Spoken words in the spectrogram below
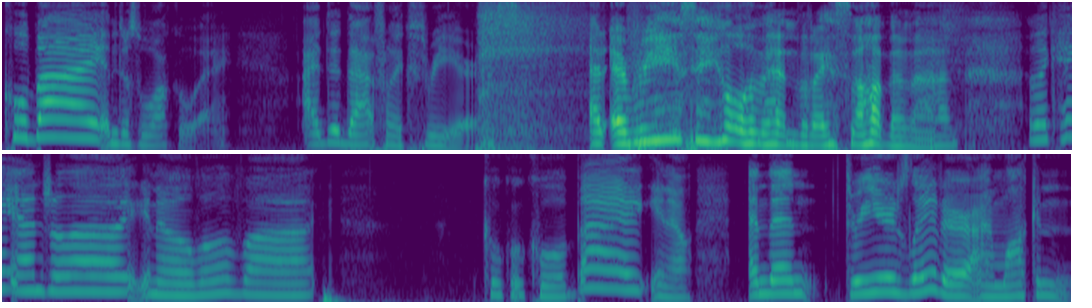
cool, bye, and just walk away. I did that for like three years. At every single event that I saw them at, I'm like, hey, Angela, you know, blah, blah, blah cool, cool, cool, bye, you know. And then three years later, I'm walking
